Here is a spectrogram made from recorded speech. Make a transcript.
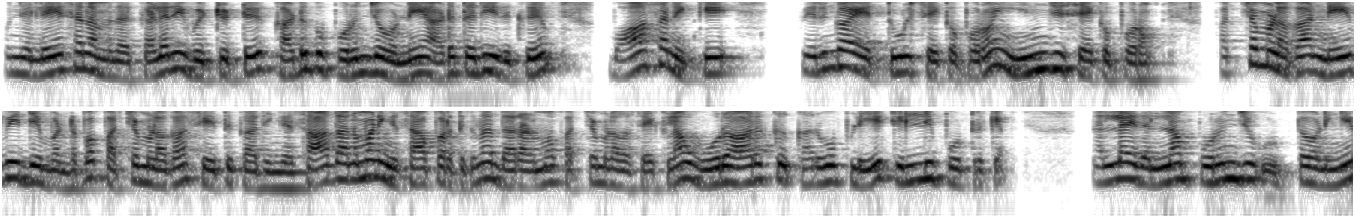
கொஞ்சம் லேசாக நம்ம இதை கிளறி விட்டுட்டு கடுகு பொறிஞ்ச உடனே அடுத்தது இதுக்கு வாசனைக்கு பெருங்காயத்தூள் சேர்க்க போகிறோம் இஞ்சி சேர்க்க போகிறோம் பச்சை மிளகா நெய்வேத்தியம் பண்ணுறப்ப பச்சை மிளகா சேர்த்துக்காதீங்க. சாதாரணமாக நீங்கள் சாப்பிட்றதுக்குன்னா தாராளமாக பச்சை மிளகா சேர்க்கலாம். ஒரு ஆறுக்கு கருவேப்பிலையே கிள்ளி போட்டிருக்கேன். நல்லா இதெல்லாம் புரிஞ்சு விட்டோன்னே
